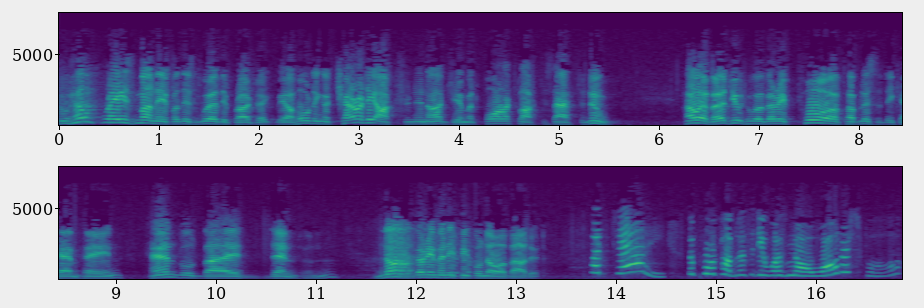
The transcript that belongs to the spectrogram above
to help raise money for this worthy project, we are holding a charity auction in our gym at four o'clock this afternoon. However, due to a very poor publicity campaign handled by Denton, not very many people know about it. But, Daddy, the poor publicity wasn't all Walter's fault.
